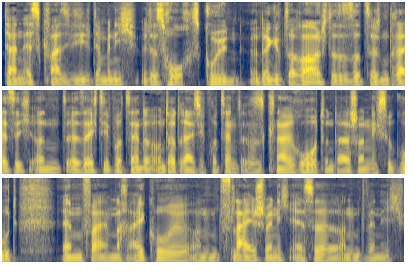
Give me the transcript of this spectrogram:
dann ist quasi die, dann bin ich, das ist hoch, ist grün. Und dann gibt's Orange, das ist so zwischen 30 und 60 äh, Prozent und unter 30 Prozent ist es knallrot und da schon nicht so gut. Ähm, vor allem nach Alkohol und Fleisch, wenn ich esse und wenn ich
